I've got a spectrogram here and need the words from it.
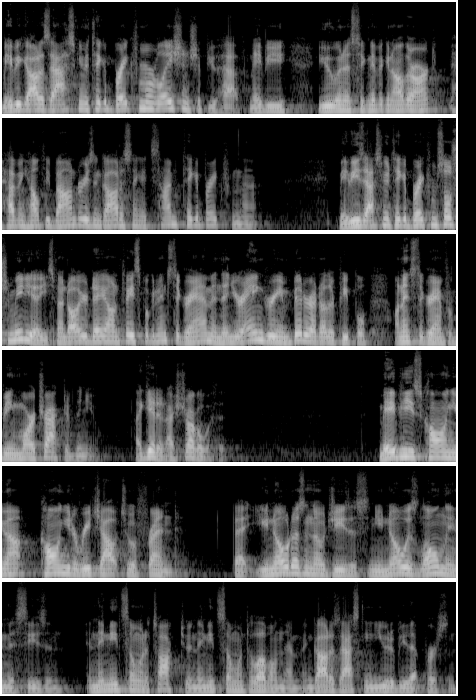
Maybe God is asking you to take a break from a relationship you have. Maybe you and a significant other aren't having healthy boundaries, and God is saying it's time to take a break from that. Maybe he's asking you to take a break from social media. You spend all your day on Facebook and Instagram, and then you're angry and bitter at other people on Instagram for being more attractive than you. I get it. I struggle with it. Maybe he's calling you out, calling you to reach out to a friend that you know doesn't know Jesus and you know is lonely in this season, and they need someone to talk to and they need someone to love on them, and God is asking you to be that person.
